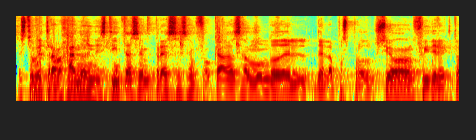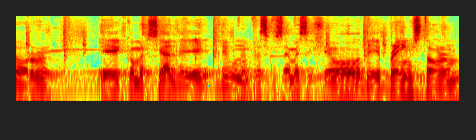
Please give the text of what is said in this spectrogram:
Estuve trabajando en distintas empresas enfocadas al mundo de la postproducción. Fui director eh, comercial de, de, una empresa que se llama SGO, de Brainstorm.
